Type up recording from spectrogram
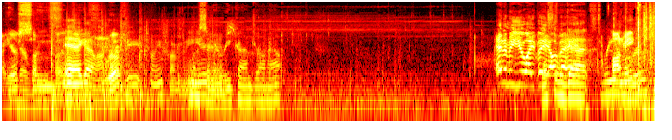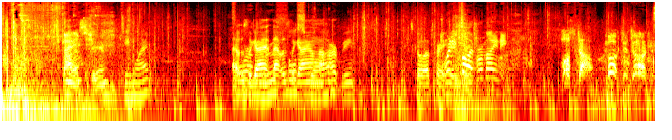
I hear Their some. roof. uh, Yeah, I got him on Roof? heartbeat, 24 I'm gonna send recon drone out. Enemy UAV Definitely overhead. got three On on, me. the roof. Got Nice, him. Team wipe. That was the on the guy. That was the full guy on the heartbeat. Let's go up right 25 here. remaining. Hostile. Mark the target.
